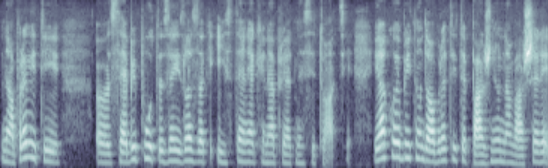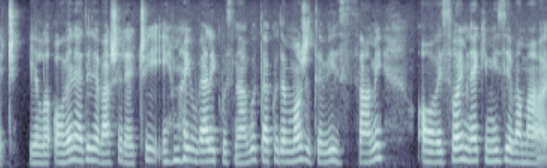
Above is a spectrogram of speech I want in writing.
napraviti e, sebi put za izlazak iz te neke neprijatne situacije. Jako je bitno da obratite pažnju na vaše reči, jer ove nedelje vaše reči imaju veliku snagu, tako da možete vi sami ovaj, svojim nekim izjavama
